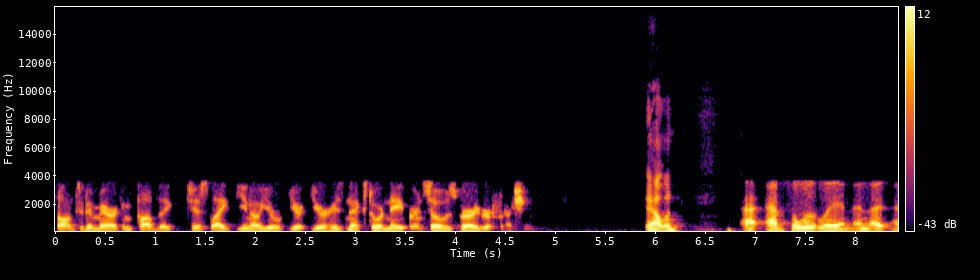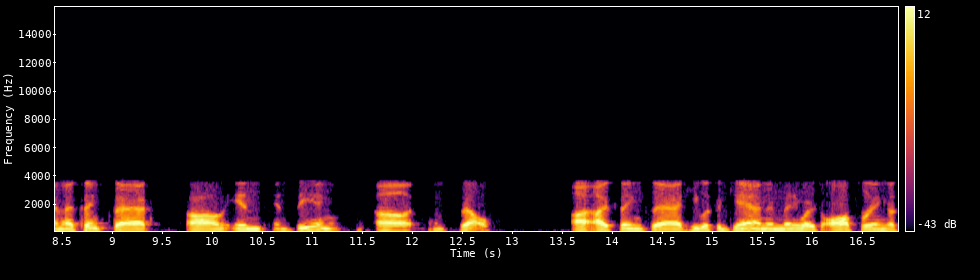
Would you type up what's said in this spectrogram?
talking to the American public, just like you know you're you're, you're his next door neighbor, and so it was very refreshing. Alan, A- absolutely, and and I, and I think that um, in in being uh, himself I, I think that he was again, in many ways, offering a,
